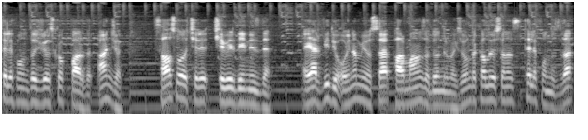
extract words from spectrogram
telefonunuzda jiroskop vardır. Ancak sağa sola çe- çevirdiğinizde eğer video oynamıyorsa parmağınızla döndürmek zorunda kalıyorsanız telefonunuzda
